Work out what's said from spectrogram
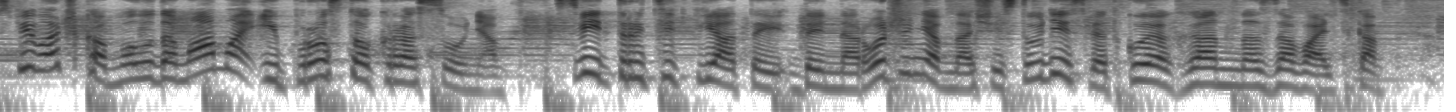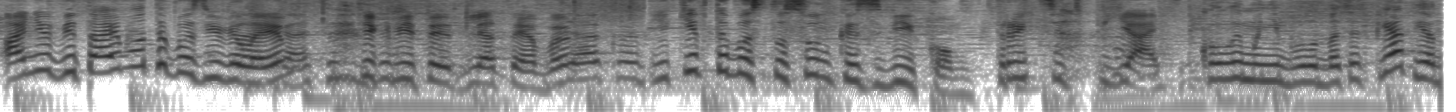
Співачка, молода мама і просто красуня. Свій 35-й день народження в нашій студії святкує Ганна Завальська. Аню, вітаємо тебе з ювілеєм. Ці квіти для тебе. Дякую. Які в тебе стосунки з віком? 35. Коли мені було 25, я,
